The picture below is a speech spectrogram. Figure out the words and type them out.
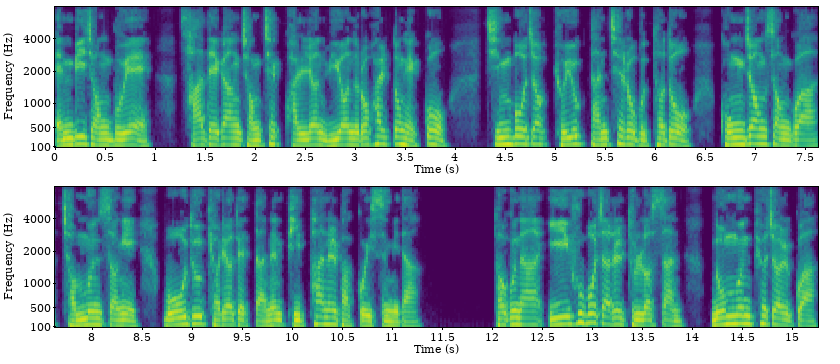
MB 정부의 4대강 정책 관련 위원으로 활동했고 진보적 교육단체로부터도 공정성과 전문성이 모두 결여됐다는 비판을 받고 있습니다. 더구나 이 후보자를 둘러싼 논문 표절과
